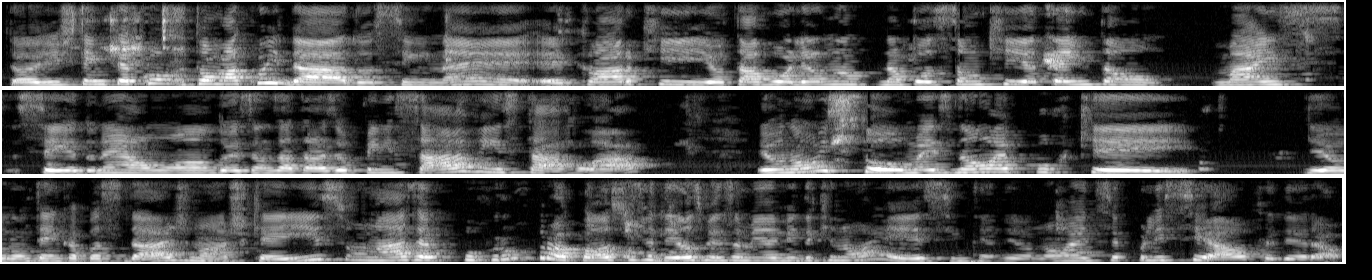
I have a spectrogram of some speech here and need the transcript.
Então a gente tem que ter, tomar cuidado, assim, né? É claro que eu tava olhando na, na, posição que até então, mais cedo, né? Há um ano, dois anos atrás, eu pensava em estar lá. Eu não estou, mas não é porque eu não tenho capacidade, não acho que é isso, mas é por um propósito de Deus mesmo a minha vida que não é esse, entendeu? Não é de ser policial federal.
